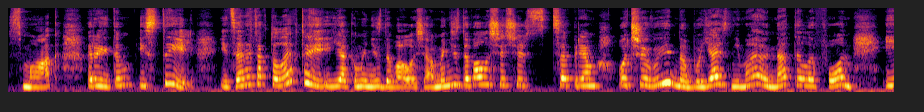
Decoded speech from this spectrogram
смак, ритм і стиль. І це не так то легко, як мені здавалося. А мені здавалося, що це прям очевидно, бо я знімаю на телефон і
